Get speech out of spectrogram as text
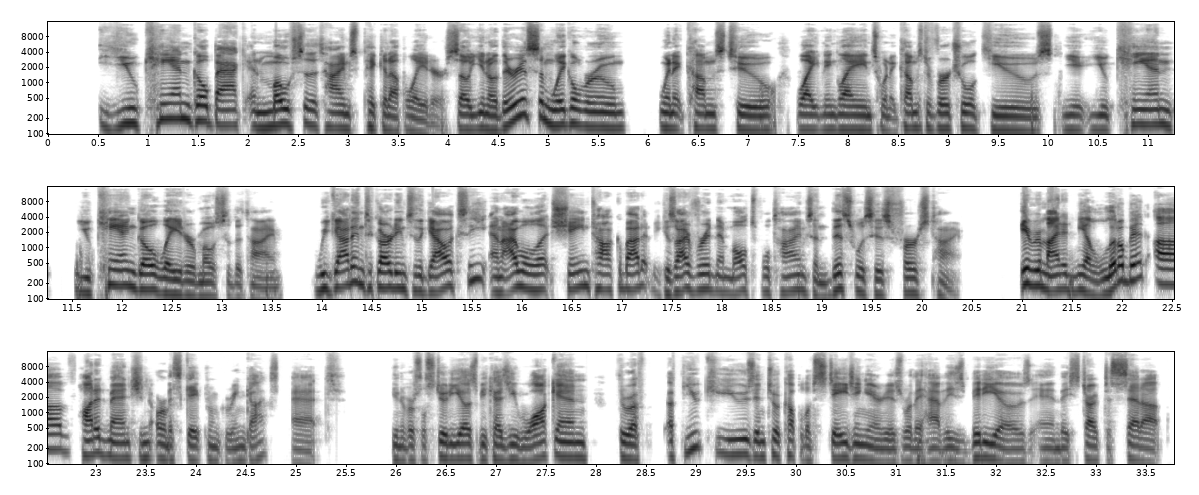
you can go back and most of the times pick it up later. So, you know, there is some wiggle room when it comes to lightning lanes, when it comes to virtual queues. You you can you can go later most of the time. We got into Guardians of the Galaxy, and I will let Shane talk about it because I've ridden it multiple times, and this was his first time. It reminded me a little bit of Haunted Mansion or Escape from Green Gringotts at Universal Studios because you walk in through a, a few queues into a couple of staging areas where they have these videos and they start to set up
